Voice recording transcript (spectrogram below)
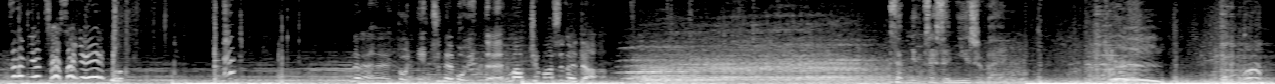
Zaměř se, Sani! Ne, to nic nebojte, mamče se nedá. Zemětřesení řve? Já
